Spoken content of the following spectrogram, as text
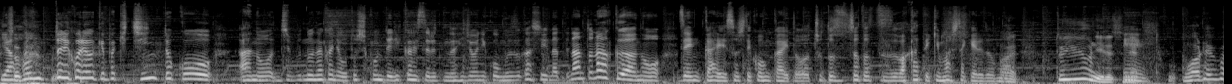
いやそ本当にこれをやっぱきちんとこうあの自分の中に落とし込んで理解するっていうのは非常にこう難しいなってなんとなくあの前回そして今回とちょっとずつちょっとずつ分かってきましたけれども、はい、というようにですね、我々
